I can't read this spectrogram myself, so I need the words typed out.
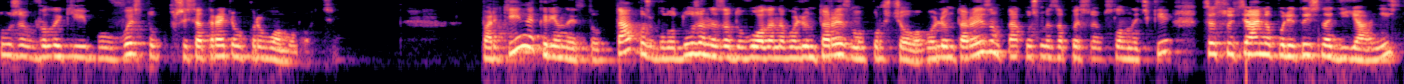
дуже великий був виступ в 63-му Кривому році. Партійне керівництво також було дуже незадоволене волюнтаризмом Хрущова. Волюнтаризм, також ми записуємо словнички, це соціально-політична діяльність,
